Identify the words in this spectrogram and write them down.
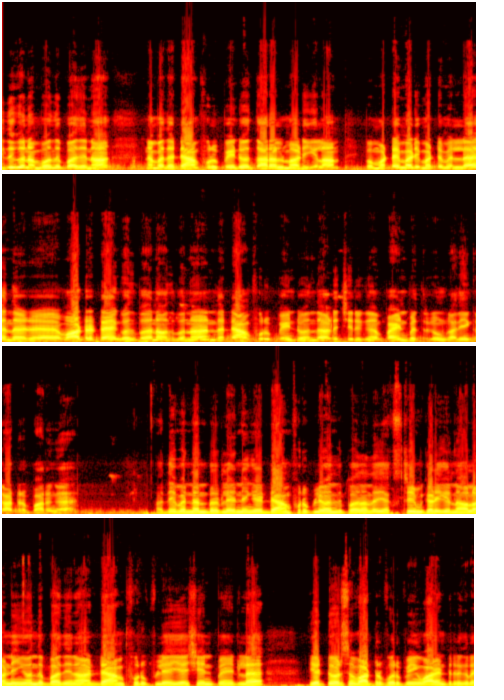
இதுக்கும் நம்ம வந்து பார்த்தீங்கன்னா நம்ம அந்த டேம் ப்ரூஃப் பெயிண்ட்டும் தாராளமாக அடிக்கலாம். இப்போ மொட்டை மாடி மட்டும் இல்லை இந்த வாட்டர் டேங்க் வந்து பார்த்தீங்கன்னா வந்து பார்த்தீங்கன்னா இந்த டேம் ப்ரூஃப் பெயிண்ட் வந்து அடிச்சிருக்கேன் பயன்படுத்திருக்கேன் உங்களுக்கு அதையும் காட்டுறேன் பாருங்கள் அதே மாதிரி நண்பர்களே நீங்கள் டேம் ப்ரூஃப்லேயே வந்து பார்த்தீங்கன்னா அந்த எக்ஸ்ட்ரீம் கிடைக்கிறனால நீங்கள் வந்து பார்த்தீங்கன்னா டேம் ப்ரூஃப்லேயே ஏஷியன் பெயிண்டில் எட்டு வருஷம் வாட்டர் ப்ரூஃபிங் வாரண்ட் இருக்கிற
